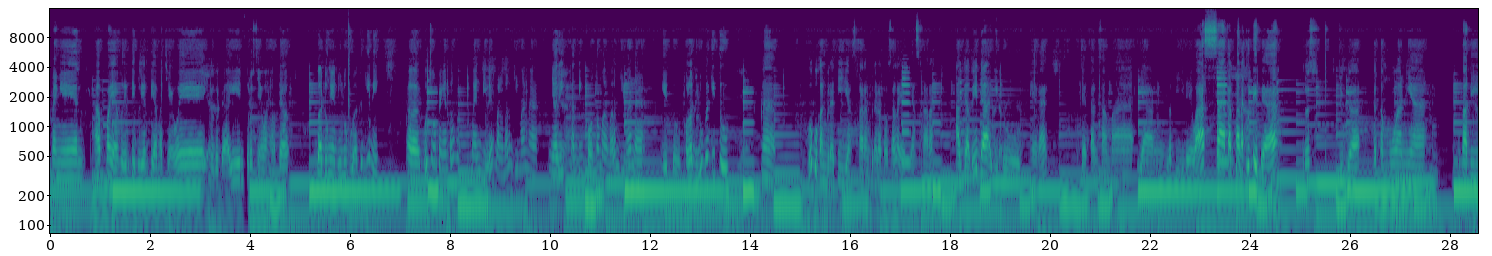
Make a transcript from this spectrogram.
pengen apa ya flirty flirty sama cewek Iya. ngegodain terus nyewa hotel. Badungnya dulu gue tuh gini gue cuma pengen tahu main biliar malam-malam gimana nyari Iya. hunting foto malam-malam gimana gitu. Kalau dulu gue gitu. Iya. nah gue bukan berarti yang sekarang benar atau salah ya yang sekarang agak beda Agak gitu ya kan? Cetan sama yang lebih dewasa kan tanda kutip ya terus juga ketemuannya entah di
